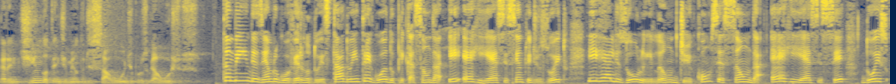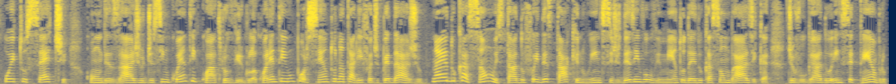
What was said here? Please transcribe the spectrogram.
garantindo atendimento de saúde para os gaúchos. Também em dezembro, o governo do estado entregou a duplicação da ERS 118 e realizou o leilão de concessão da RSC 287, com um deságio de 54,41% na tarifa de pedágio. Na educação, o estado foi destaque no Índice de Desenvolvimento da Educação Básica, divulgado em setembro.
